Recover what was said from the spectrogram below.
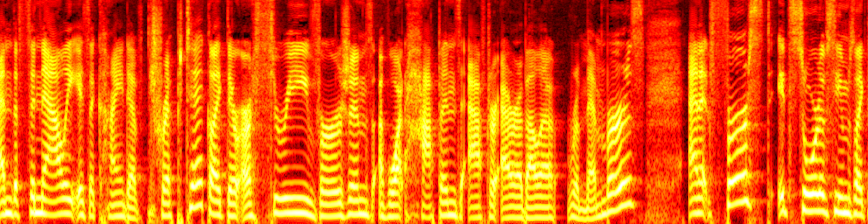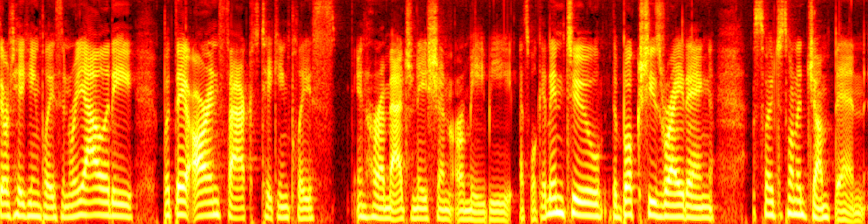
And the finale is a kind of triptych. Like, there are three versions of what happens after Arabella remembers. And at first, it sort of seems like they're taking place in reality, but they are, in fact, taking place in her imagination, or maybe, as we'll get into, the book she's writing. So, I just want to jump in.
